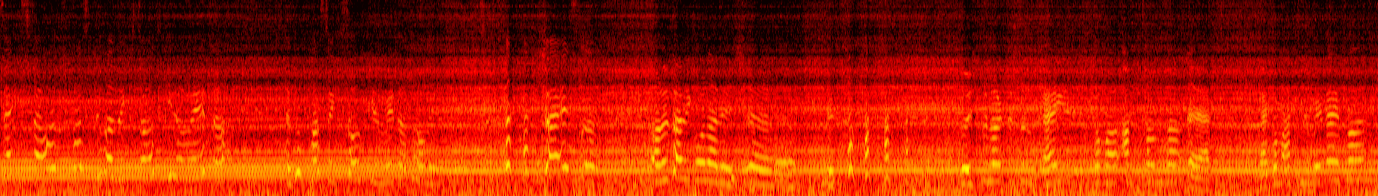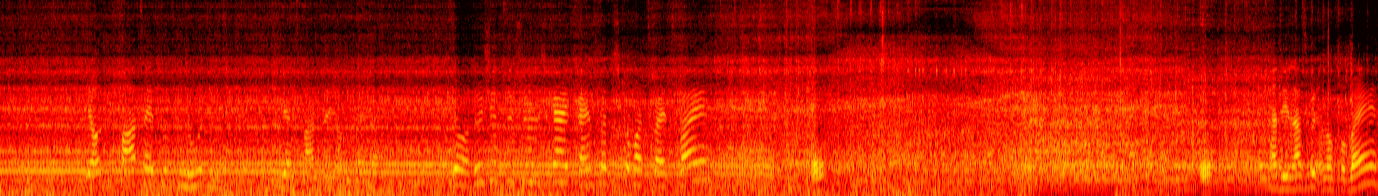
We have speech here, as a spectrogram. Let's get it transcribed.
6000, fast über 6000 Kilometer. Also fast 6000 Kilometer, sorry. nicht. Äh so, ich bin heute schon 3,8 äh, 3,8 Kilometer gefahren. Ja, und die Fahrzeit 5 Minuten, 24 und weiter. So, Durchschnittsgeschwindigkeit 43,22. Ja, die lassen wir noch vorbei.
